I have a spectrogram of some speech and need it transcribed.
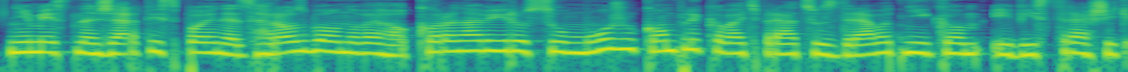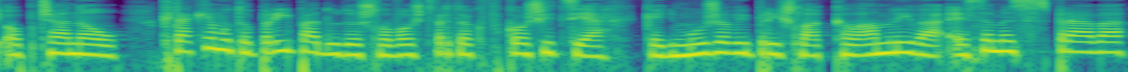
Nemiestne žarty spojené s hrozbou nového koronavírusu môžu komplikovať prácu zdravotníkom i vystrašiť občanov. K takémuto prípadu došlo vo štvrtok v Košiciach, keď mužovi prišla klamlivá SMS správa,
